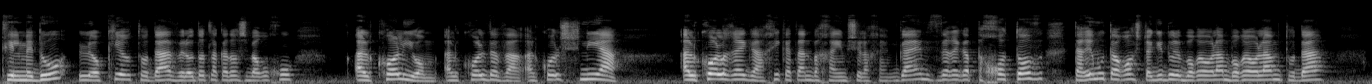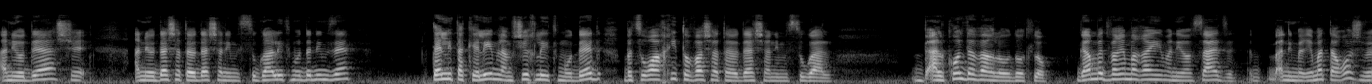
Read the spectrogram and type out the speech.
תלמדו להכיר תודה ולהודות לקדוש ברוך הוא על כל יום, על כל דבר, על כל שנייה, על כל רגע הכי קטן בחיים שלכם. גם אם זה רגע פחות טוב, תרימו את הראש, תגידו לבורא עולם, בורא עולם, תודה. אני יודע, ש... אני יודע שאתה יודע שאני מסוגל להתמודד עם זה. תן לי את הכלים להמשיך להתמודד בצורה הכי טובה שאתה יודע שאני מסוגל. על כל דבר להודות לו. גם בדברים הרעים אני עושה את זה. אני מרימה את הראש ו-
